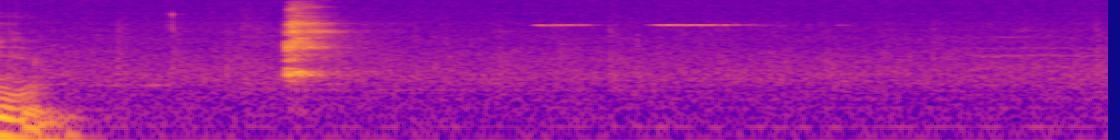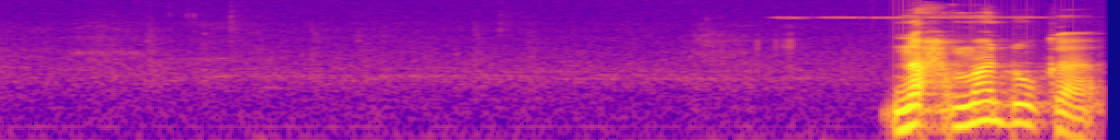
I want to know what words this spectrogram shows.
yeah. Nahmaduka.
